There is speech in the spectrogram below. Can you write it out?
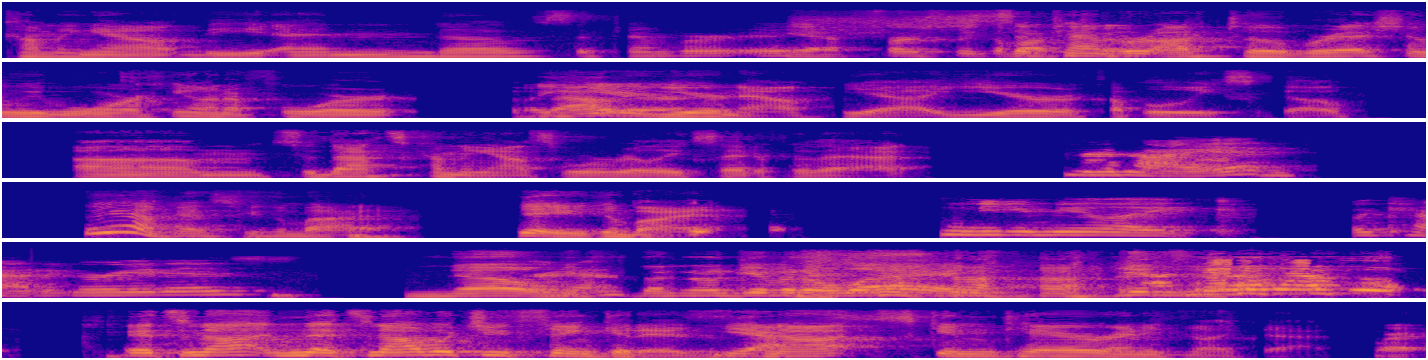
coming out the end of September ish. Yeah, first week of September, October. Ish, and we've been working on it for A about year. a year now. Yeah, a year, a couple of weeks ago. Um, so that's coming out. So we're really excited for that. Can I buy it? But yeah, yes, you can buy it. yeah, you can buy it. Can you give me like what category it is? No, Okay. because then it'll give it away. it's not. It's not. It's not what you think it is. It's Yes. not skincare or anything like that. Right.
